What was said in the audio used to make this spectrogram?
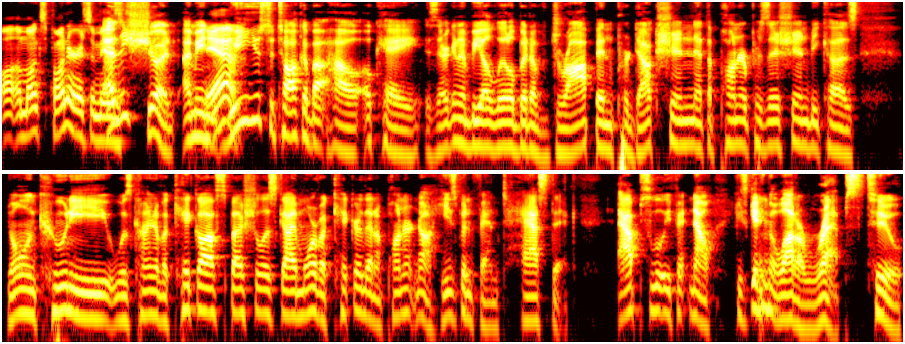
uh, amongst punters. I mean, As he should. I mean, Yeah. we used to talk about how, okay, is there going to be a little bit of drop in production at the punter position because Nolan Cooney was kind of a kickoff specialist guy, more of a kicker than a punter? No, he's been fantastic. Absolutely. Fa- now, he's getting a lot of reps too,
